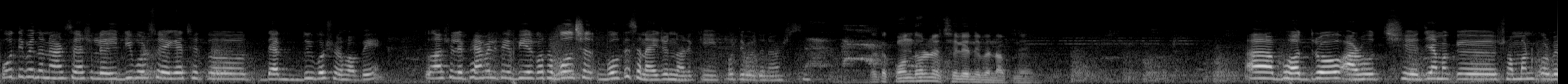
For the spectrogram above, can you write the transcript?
প্রতিবেদন আসছে আসলে এই ডিভোর্স হয়ে গেছে তো দেড় দুই বছর হবে। তো আসলে ফ্যামিলি থেকে বিয়ের কথা বলছে বলতেছে না এই জন্য আর কি প্রতিবেদন আসছে। এটা কোন ধরনের ছেলে নেবেন আপনি? ভদ্র আর হচ্ছে যে আমাকে সম্মান করবে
